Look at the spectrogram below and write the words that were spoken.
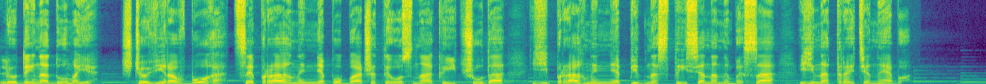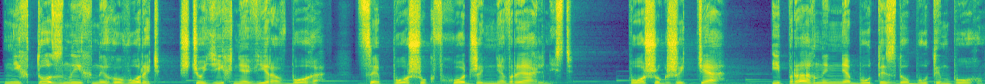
Людина думає, що віра в Бога це прагнення побачити ознаки й чуда, й прагнення піднестися на небеса й на третє небо. Ніхто з них не говорить, що їхня віра в Бога це пошук входження в реальність, пошук життя і прагнення бути здобутим Богом.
